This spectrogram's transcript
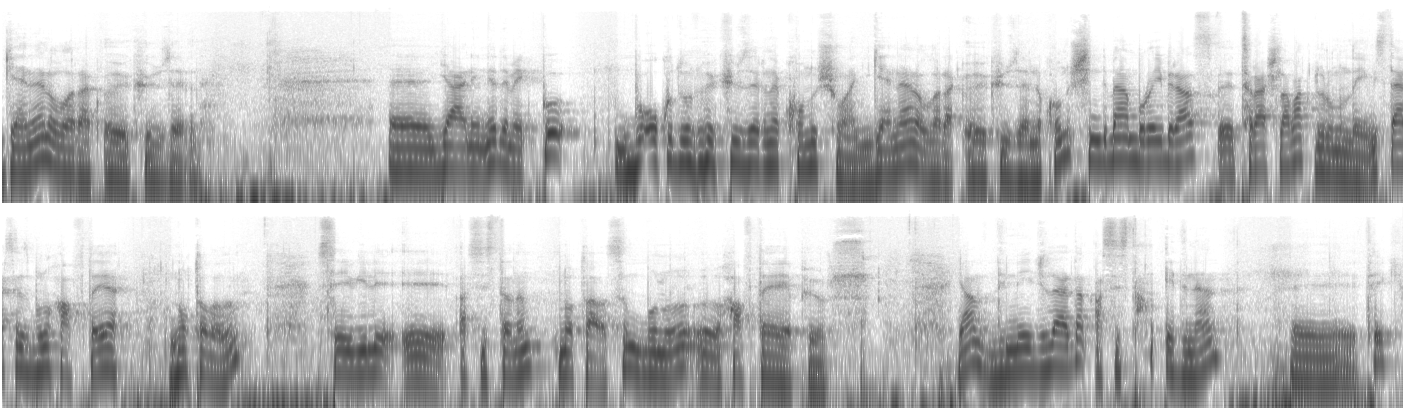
genel olarak öykü üzerine. Ee, yani ne demek bu? Bu okuduğun öykü üzerine konuşma. Genel olarak öykü üzerine konuş. Şimdi ben burayı biraz e, tıraşlamak durumundayım. İsterseniz bunu haftaya not alalım. Sevgili e, asistanım not alsın. Bunu e, haftaya yapıyoruz. Yalnız dinleyicilerden asistan edinen e, tek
